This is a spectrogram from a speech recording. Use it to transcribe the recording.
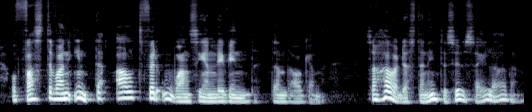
och fast det var en inte alltför oansenlig vind den dagen så hördes den inte susa i löven.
